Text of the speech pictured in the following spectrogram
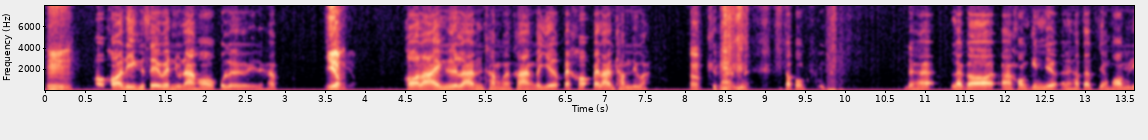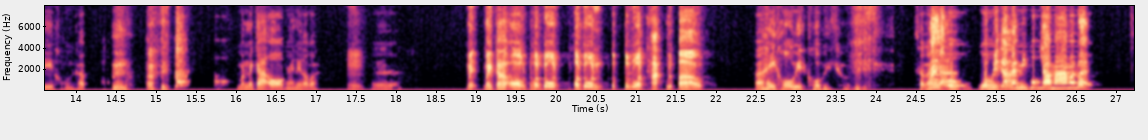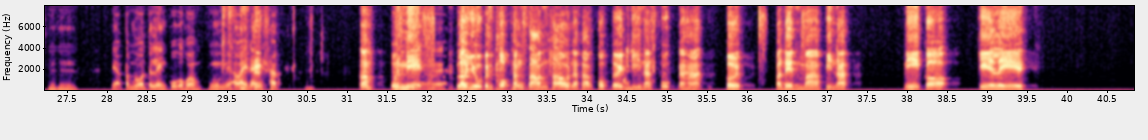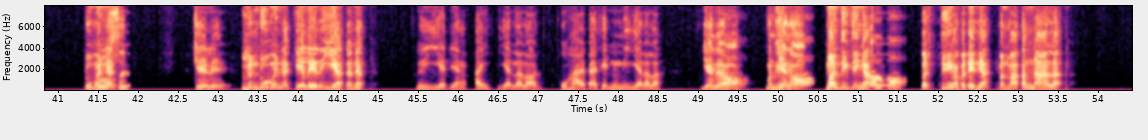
อืมข้อข้อดีคือเซเว่นอยู่หน้าหอกูเลยนะครับ เยี่ยม ข้อร้ายคือร้านทำข้างๆ ก็เยอะไปเข้าไปร้านทำดีกว่าอ้าวครับผมนะฮะ แล้วก็อ่าของกินเยอะนะครับ แต่ยังผอมอยู่ดีขอบคุณครับอะมันไม่กล้าออกไงนึกออกปะอืม เออไม่ไม่กล้าออกเพราะโดนเพราะโดนตำรวจทักหรือเปล่า อะให้โควิดโควิดโควิดสถานไม่การโคณ์ โควิดอะไรมีพกยามามาด้วย เนี่ยตำรวจจะเล่นกูก็เพราะมึงเนี่ยอะไรเนี่ยไอ้สัตว์ อะวันนี้เออเราอยู่กันครบทั้งสามเท่านะครับ ครบโดยทีนัทฟุกนะฮะ เปิดประเด็นมาพี่นัทนี่ก็เกเรรู้ไหมเนี่ยรู้สึกเกเรลืมรู้ไหมเนี่ยเกเรละเอียดนะเนี่ยเฮ้ยเหยียดยังไอ้ยเหยียดแล้วเหรอกูหายไปอาทิตย์นึงนี่เหยียดแล้วเหรอเหยียดเลยเหรอมันเหยียดแล้วเหรอมันจริง ๆอะเออก็จริงๆอะประเด็นเนี้ยมันมาตั้งนานแล้ว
